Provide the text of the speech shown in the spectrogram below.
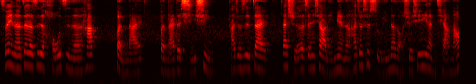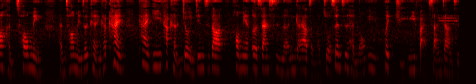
所以呢，这个是猴子呢，它本来本来的习性，它就是在。在十二生肖里面呢，他就是属于那种学习力很强，然后很聪明，很聪明，就可能他看看一，他可能就已经知道后面二三四呢应该要怎么做，甚至很容易会举一反三这样子，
